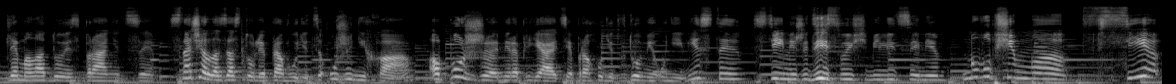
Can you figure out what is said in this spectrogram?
для молодой избранницы. Сначала застолье проводится у жениха, а позже мероприятие проходит в доме у невесты с теми же действующими лицами. Ну, в общем, э, все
